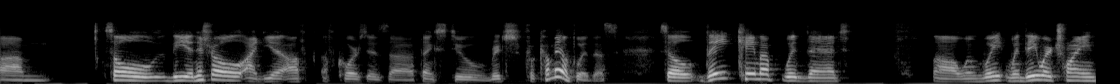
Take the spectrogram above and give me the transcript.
Um, so the initial idea of of course is uh, thanks to Rich for coming up with this. So they came up with that uh, when we when they were trying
